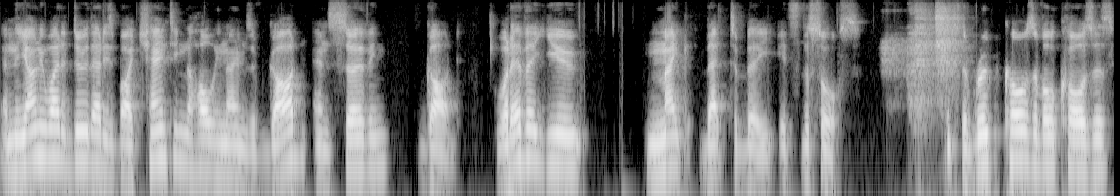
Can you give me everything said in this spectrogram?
And the only way to do that is by chanting the holy names of God and serving God. Whatever you make that to be, it's the source. It's the root cause of all causes,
